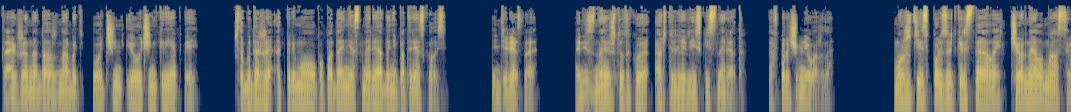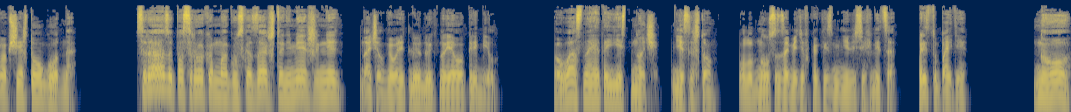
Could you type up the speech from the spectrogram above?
Также она должна быть очень и очень крепкой, чтобы даже от прямого попадания снаряда не потрескалась. Интересно, они знают, что такое артиллерийский снаряд? А, впрочем, неважно. Можете использовать кристаллы, черный алмаз и вообще что угодно. «Сразу по срокам могу сказать, что не меньше не...» — начал говорить Людвиг, но я его перебил. «У вас на это есть ночь, если что», — улыбнулся, заметив, как изменились их лица. «Приступайте». «Но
